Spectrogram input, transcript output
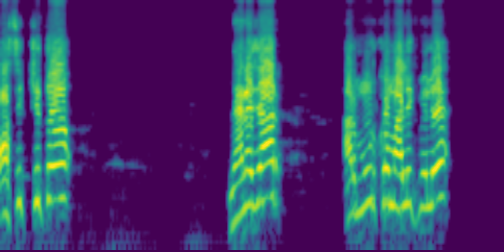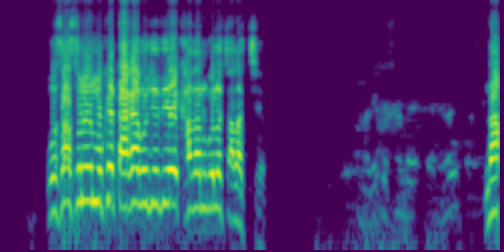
অশিক্ষিত ম্যানেজার আর মূর্খ মালিক মিলে প্রশাসনের মুখে টাকা গুঁজে দিয়ে এই খাদানগুলো চালাচ্ছে। না,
